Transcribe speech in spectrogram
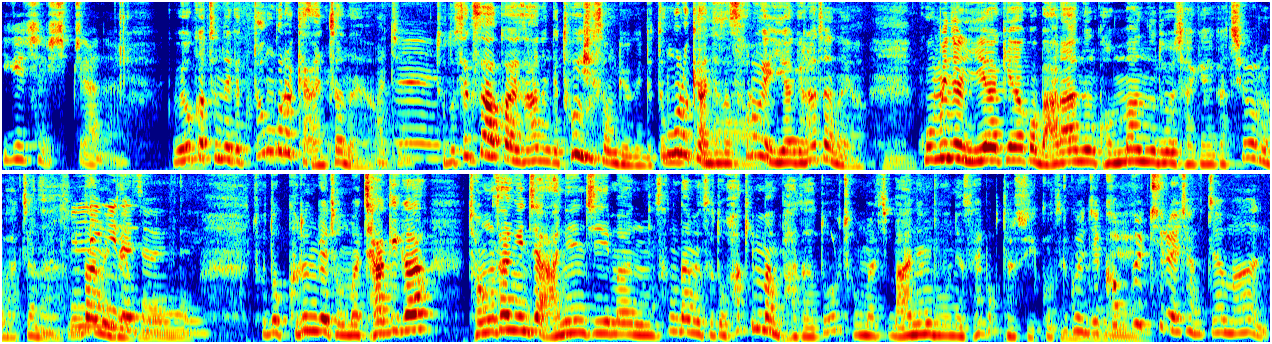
이게 참 쉽지 않아요. 외국 같은 데 이렇게 둥그렇게 앉잖아요. 맞아. 네. 저도 섹스학과에서 하는 게 토의식 성 교육인데 둥그렇게 앉아서 서로의 이야기를 하잖아요. 음. 고민을 이야기하고 말하는 것만으로도 자기가 치료를 받잖아요. 상담이 힐링이 되죠. 되고. 네. 저도 그런 게 정말 자기가 정상인지 아닌지만 상담에서도 확인만 받아도 정말 많은 부분에서 회복될 수 있거든요. 그리고 이제 네. 커플 치료의 장점은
